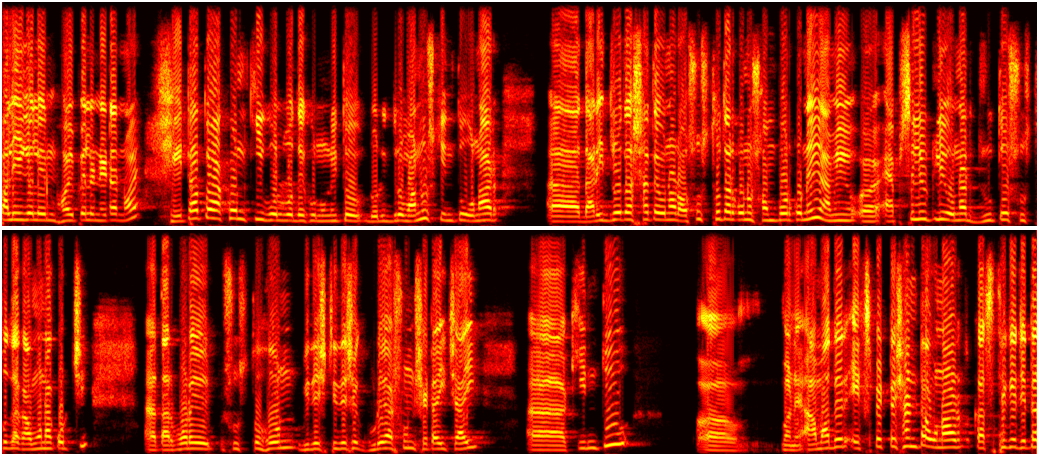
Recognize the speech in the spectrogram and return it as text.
পালিয়ে গেলেন, ভয় পেলেন, এটা নয়। সেটা তো এখন কি বলব, দেখুন, উনি তো দরিদ্র মানুষ, কিন্তু ওনার দারিদ্রতার সাথে ওনার অসুস্থতার কোনো সম্পর্ক নেই। আমি অ্যাবসলিউটলি ওনার দ্রুত সুস্থতা কামনা করছি। তারপরে সুস্থ হন বিদেশ টিদেশে ঘুরে আসুন, সেটাই চাই। কিন্তু মানে আমাদের এক্সপেকটেশনটা ওনার কাছ থেকে যেটা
